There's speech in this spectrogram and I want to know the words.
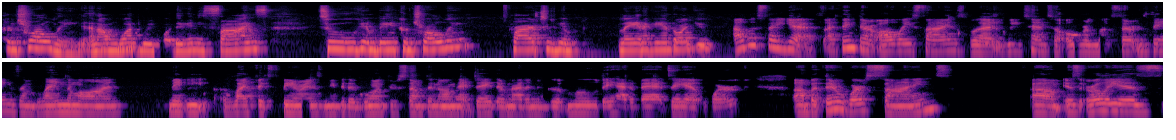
Controlling. And I'm wondering, were there any signs to him being controlling prior to him laying a hand on you? I would say yes. I think there are always signs, but we tend to overlook certain things and blame them on maybe a life experience. Maybe they're going through something on that day. They're not in a good mood. They had a bad day at work. Um, but there were signs um, as early as,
